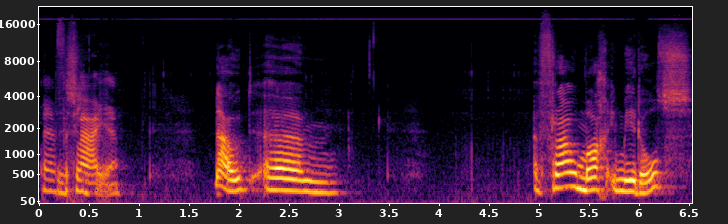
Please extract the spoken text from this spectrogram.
eh, verklaar je. Nou, ehm, een vrouw mag inmiddels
